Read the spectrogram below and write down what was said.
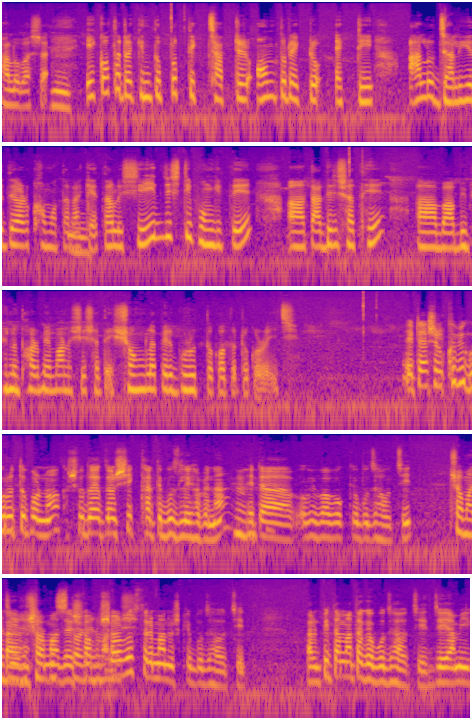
ভালোবাসা। এই কথাটা কিন্তু প্রত্যেক ছাত্রের অন্তরে একটু একটি আলো জ্বালিয়ে দেওয়ার ক্ষমতা রাখে। তাহলে সেই দৃষ্টিভঙ্গিতে তাদের সাথে বা বিভিন্ন ধর্মের মানুষের সাথে সংলাপের গুরুত্ব কতটুকু রয়েছে? এটা আসলে খুবই গুরুত্বপূর্ণ। শুধু একজন শিক্ষার্থী বুঝলেই হবে না। এটা অভিভাবককে বোঝা উচিত। সমাজের সমাজের। সর্বস্তরের মানুষকে বোঝা উচিত। কারণ পিতামাতাকে বোঝা উচিত যে আমি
